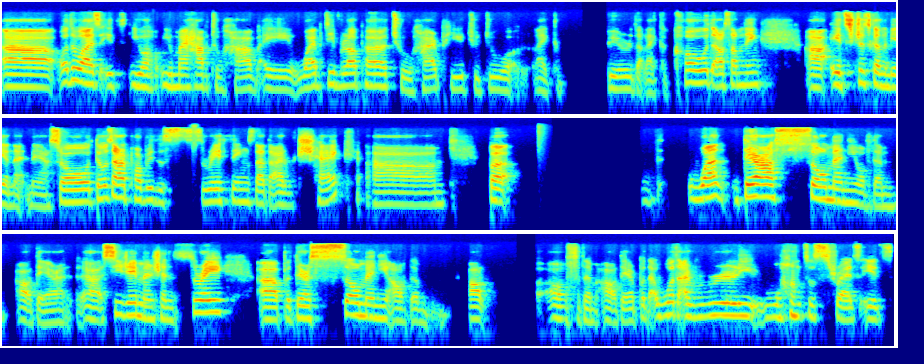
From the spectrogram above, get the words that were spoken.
Uh, otherwise, it's you you might have to have a web developer to help you to do like build like a code or something, uh, it's just going to be a nightmare. So those are probably the three things that I check. Um, but one, there are so many of them out there. Uh, CJ mentioned three, uh, but there's so many of them out of them out there. But what I really want to stress is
